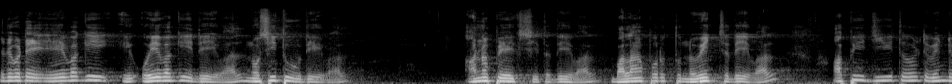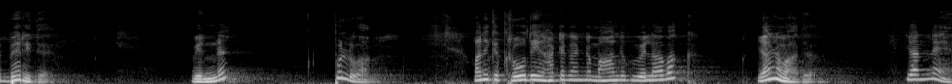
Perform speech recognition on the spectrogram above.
එතකොට ඒ වගේ ඔය වගේ දේවල් නොසිතූ දේවල් අනපේක්ෂිත දේවල් බලාපොරොත්තු නොවෙච්ච දේවල් අපේ ජීවිතවලට වෙන්න බැරිද? වෙන්න පුළුවන්. අනික ක්‍රෝධය හටගන්න මහලුකු වෙලාවක් යනවාද? යන්නේ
